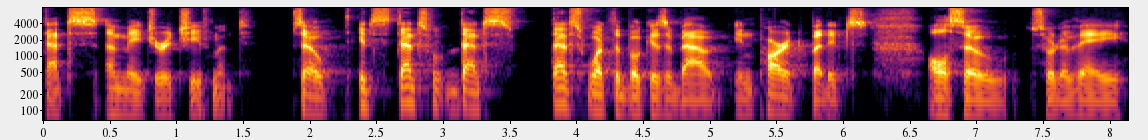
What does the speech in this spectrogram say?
that's a major achievement. So it's that's that's that's what the book is about in part, but it's also sort of a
